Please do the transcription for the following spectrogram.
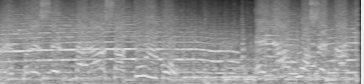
Representarás a Tulbo en aguas extranjeras.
